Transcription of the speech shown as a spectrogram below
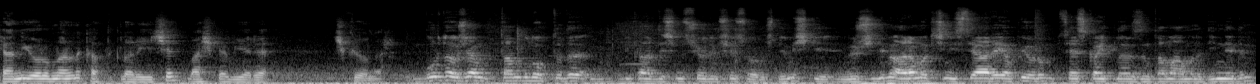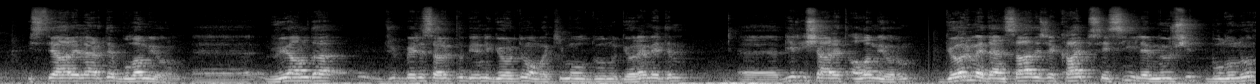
kendi yorumlarını kattıkları için başka bir yere çıkıyorlar. Burada hocam tam bu noktada bir kardeşimiz şöyle bir şey sormuş. Demiş ki mürşidimi aramak için istihare yapıyorum. Ses kayıtlarınızın tamamını dinledim. İstiharelerde bulamıyorum. Ee, rüyamda cübbeli sarıklı birini gördüm ama kim olduğunu göremedim. Ee, bir işaret alamıyorum. Görmeden sadece kalp sesiyle mürşit bulunur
